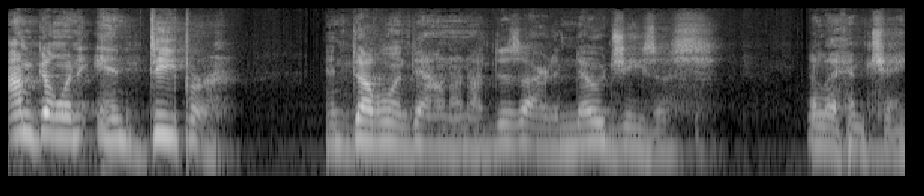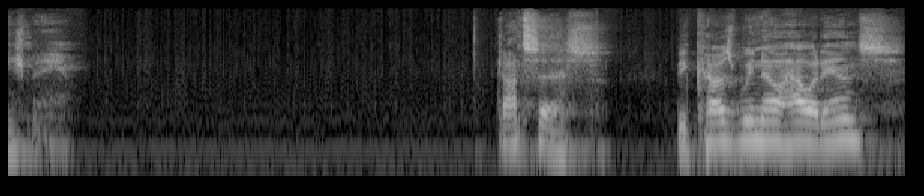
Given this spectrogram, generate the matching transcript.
I'm going in deeper and doubling down on a desire to know Jesus and let Him change me. God says, because we know how it ends,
